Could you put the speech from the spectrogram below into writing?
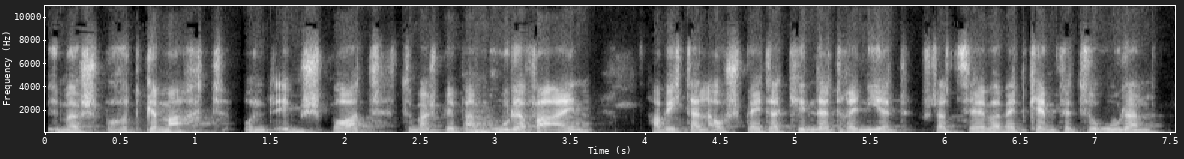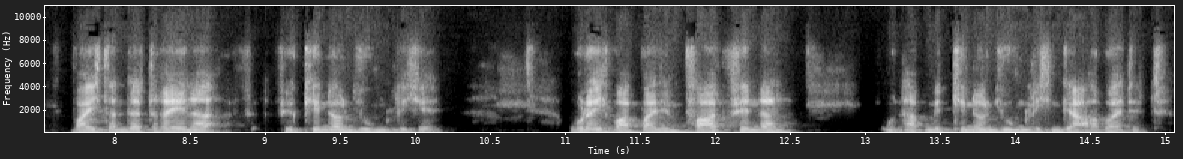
immer Sport gemacht und im Sport, zum Beispiel beim Ruderverein, habe ich dann auch später Kinder trainiert. Statt selber Wettkämpfe zu rudern, war ich dann der Trainer für Kinder und Jugendliche. Oder ich war bei den Pfadfindern und habe mit Kindern und Jugendlichen gearbeitet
